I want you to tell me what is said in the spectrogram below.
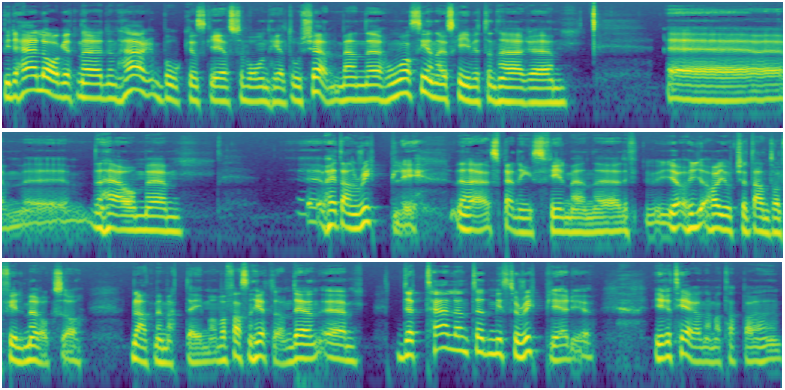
vid det här laget när den här boken skrevs så var hon helt okänd. Men eh, hon har senare skrivit den här... Eh, eh den här om Eh, vad heter han, Ripley. Den här spänningsfilmen. Eh, det har gjorts ett antal filmer också. Bland annat med Matt Damon. Vad fasen heter de? Den, ehm, The Talented Mr. Ripley är det ju irriterande när man tappar en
